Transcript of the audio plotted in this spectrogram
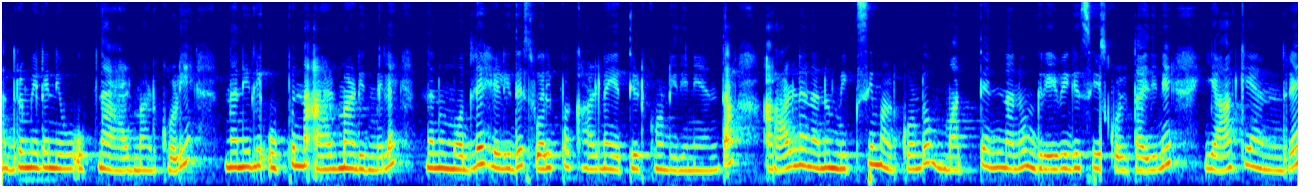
ಅದ್ರ ಮೇಲೆ ನೀವು ಉಪ್ಪನ್ನ ಆ್ಯಡ್ ಮಾಡ್ಕೊಳ್ಳಿ. ನಾನಿಲ್ಲಿ ಉಪ್ಪನ್ನು ಆ್ಯಡ್ ಮಾಡಿದ ಮೇಲೆ ನಾನು ಮೊದಲೇ ಹೇಳಿದ್ದೆ ಸ್ವಲ್ಪ ಕಾಳನ್ನ ಎತ್ತಿಟ್ಕೊಂಡಿದ್ದೀನಿ ಅಂತ. ಕಾಳನ್ನ ನಾನು ಮಿಕ್ಸಿ ಮಾಡಿಕೊಂಡು ಮತ್ತೆ ನಾನು ಗ್ರೇವಿಗೆ ಸೇರಿಸ್ಕೊಳ್ತಾ ಇದ್ದೀನಿ. ಯಾಕೆ ಅಂದರೆ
